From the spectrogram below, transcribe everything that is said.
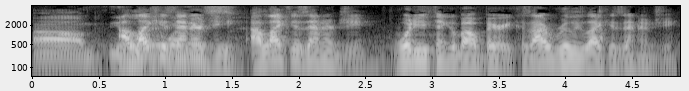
Um, you I know, like his when energy. I like his energy. What do you think about Barry? Because I really like his energy.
